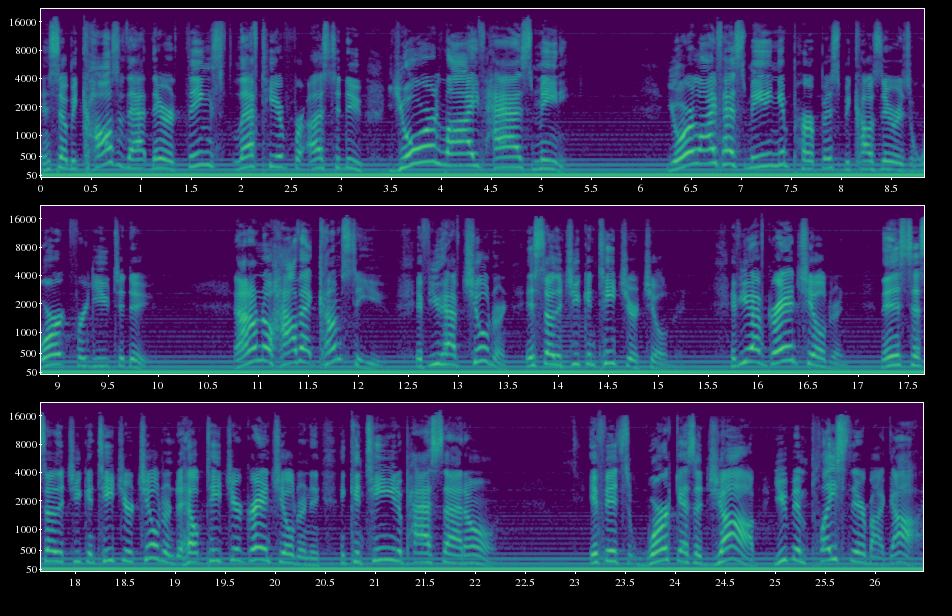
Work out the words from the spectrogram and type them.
And so, because of that, there are things left here for us to do. Your life has meaning. Your life has meaning and purpose because there is work for you to do. And I don't know how that comes to you. If you have children, it's so that you can teach your children. If you have grandchildren, then it's so that you can teach your children to help teach your grandchildren and, and continue to pass that on. If it's work as a job, you've been placed there by God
